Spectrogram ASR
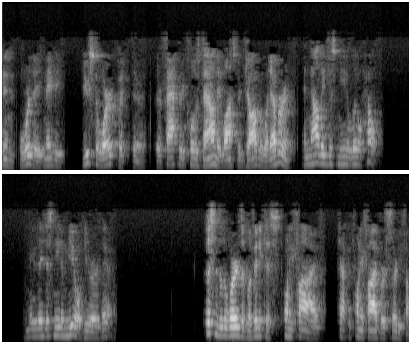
been poor. They maybe used to work, but their, their factory closed down, they lost their job or whatever, and, and now they just need a little help. Maybe they just need a meal here or there. Listen to the words of Leviticus 25, chapter 25, verse 35.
